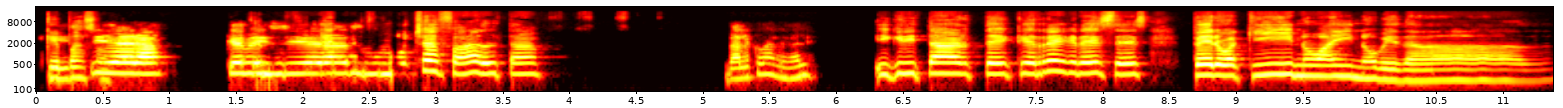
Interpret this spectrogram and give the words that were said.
Mm. ¿Qué pasó? Quisiera que me Que me hicieras hicieras mu- mucha falta Dale, comadre, dale. y gritarte que regreses, pero aquí no hay novedad.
